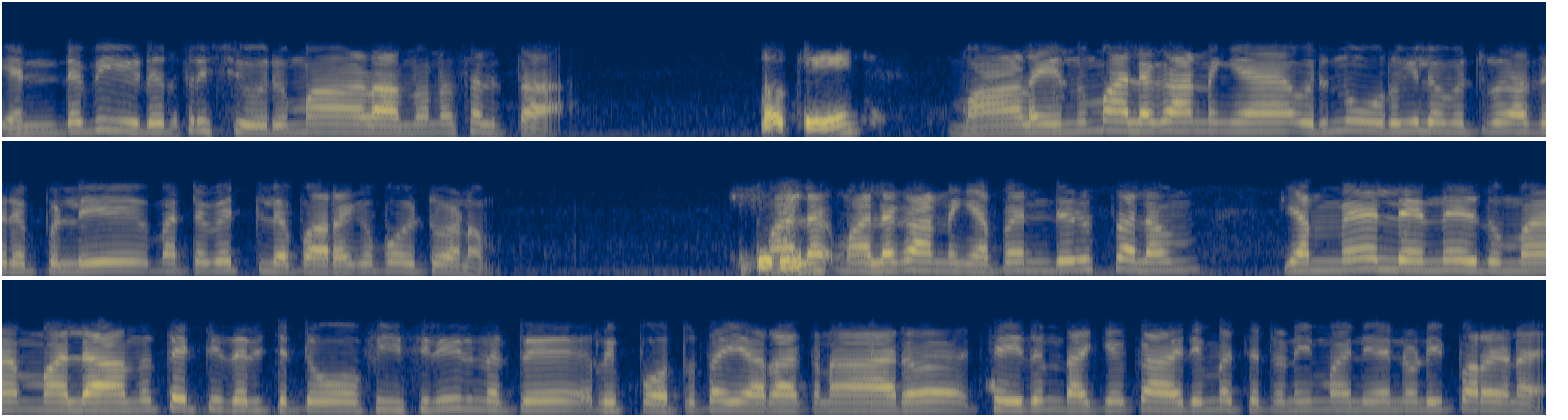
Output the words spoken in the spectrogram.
എന്റെ വീട് തൃശ്ശൂര് മാള എന്ന് പറഞ്ഞ സ്ഥലത്താ. ഓക്കെ. മാളയിന്ന് മല കാണണമെങ്കിൽ ഒരു നൂറ് കിലോമീറ്റർ അതിരപ്പള്ളി മറ്റേ വെറ്റിലപ്പാറയൊക്കെ പോയിട്ട് വേണം. മല മല കാണണമെങ്കിൽ അപ്പൊ എന്റെ ഒരു സ്ഥലം എം എ എൽ എന്ന് എഴുതുമ്പോ മലന്ന് തെറ്റിദ്ധരിച്ചിട്ട് ഓഫീസിൽ ഇരുന്നിട്ട് റിപ്പോർട്ട് തയ്യാറാക്കണ ആരോ ചെയ്തുണ്ടാക്കിയ കാര്യം വെച്ചിട്ടാണ് ഈ മനു എന്നോട് ഈ പറയണേ.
